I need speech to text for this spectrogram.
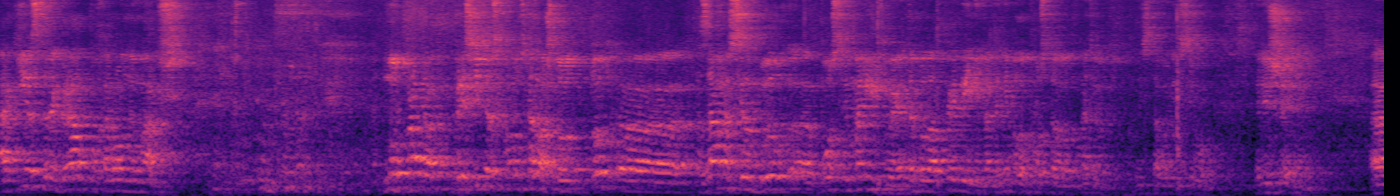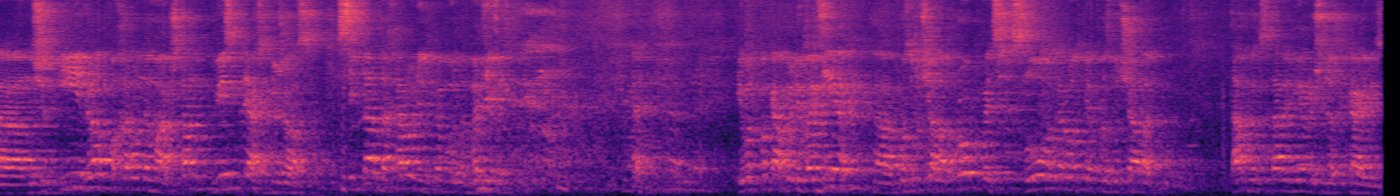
Оркестр играл похоронный марш. Но, правда, пресвитерский он сказал, что тот э, замысел был э, после молитвы, это было откровением, это не было просто, знаете, вот, ни с того ни с сего решением. Э, значит, и играл похоронный марш, там весь пляж сбежался, всегда дохоронит кого-то в воде. И вот пока были в воде, э, прозвучала проповедь, слово короткое прозвучало, там вот старые верующие даже каялись.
